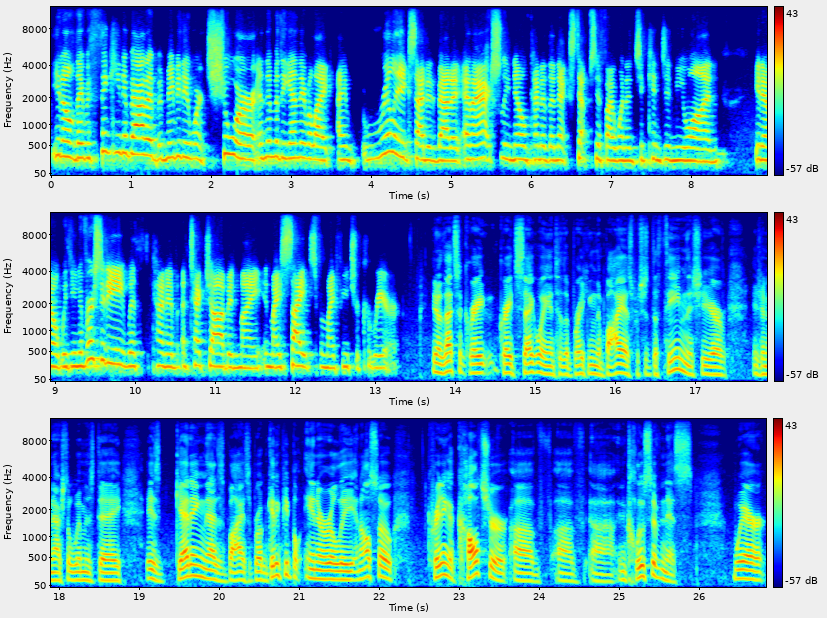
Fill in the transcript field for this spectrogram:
you know, they were thinking about it, but maybe they weren't sure. And then by the end, they were like, I'm really excited about it. And I actually know kind of the next steps if I wanted to continue on, you know, with university, with kind of a tech job in my in my sights for my future career. You know, that's a great, great segue into the breaking the bias, which is the theme this year of International Women's Day, is getting that bias broken, getting people in early, and also creating a culture of, of uh, inclusiveness where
